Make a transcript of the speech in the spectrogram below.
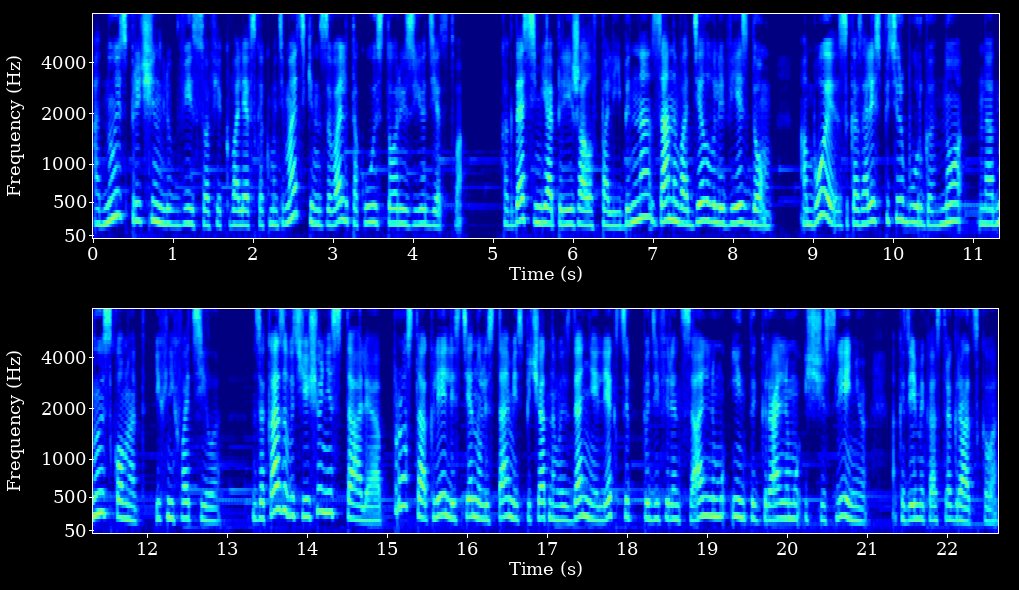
Одну из причин любви Софьи Ковалевской к математике называли такую историю из ее детства. Когда семья переезжала в Полибино, заново отделывали весь дом. Обои заказали из Петербурга, но на одну из комнат их не хватило. Заказывать еще не стали, а просто оклеили стену листами из печатного издания лекций по дифференциальному и интегральному исчислению академика Остроградского.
